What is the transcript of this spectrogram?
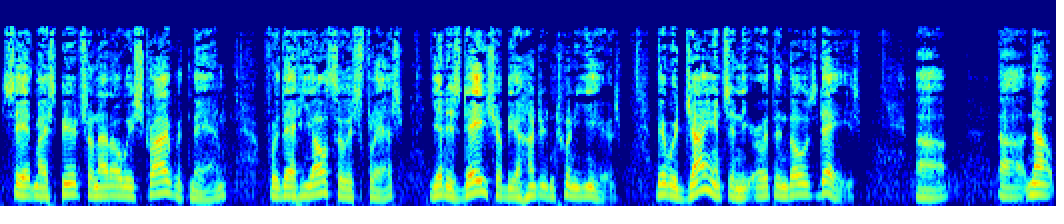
said, My spirit shall not always strive with man, for that he also is flesh, yet his days shall be a hundred and twenty years. There were giants in the earth in those days. Uh, uh, now,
